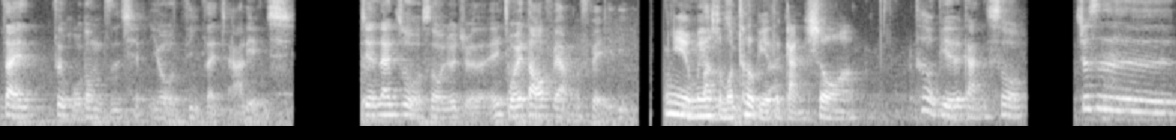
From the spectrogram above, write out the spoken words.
在这个活动之前也有自己在家练习，今天在做的时候我就觉得哎、欸，不会到非常的费力。你有没有什么特别的感受啊？特别的感受。就是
